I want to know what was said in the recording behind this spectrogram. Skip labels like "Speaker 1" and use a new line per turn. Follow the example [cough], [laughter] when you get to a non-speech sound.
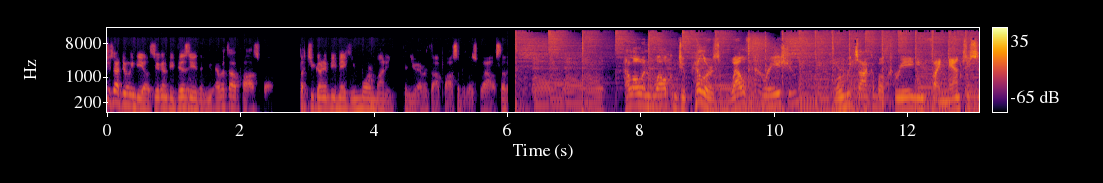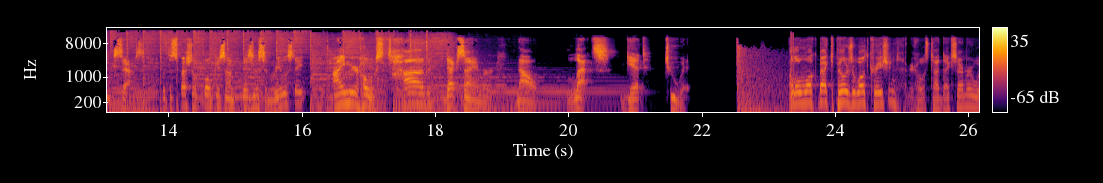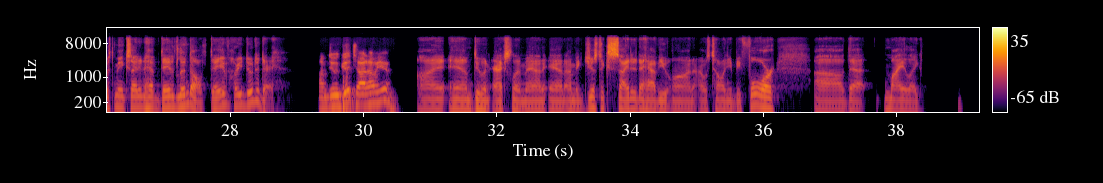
you start doing deals, you're going to be busier than you ever thought possible, but you're going to be making more money than you ever thought possible as well. So,
hello and welcome to Pillars of Wealth Creation, where we talk about creating financial success with a special focus on business and real estate. I'm your host, Todd Dexheimer. Now, let's get to it. Hello and welcome back to Pillars of Wealth Creation. I'm your host, Todd Dexheimer. With me, excited to have David Lindahl. Dave, how are you doing today?
I'm doing good, Todd. How are you?
I am doing excellent, man. And I'm just excited to have you on. I was telling you before uh, that my like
